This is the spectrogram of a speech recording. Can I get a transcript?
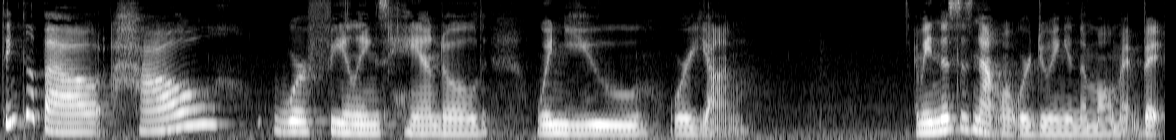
think about how were feelings handled when you were young. I mean, this is not what we're doing in the moment, but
